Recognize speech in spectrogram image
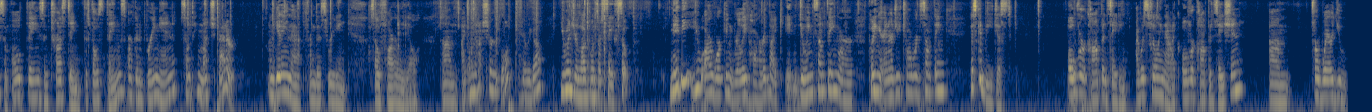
some old things and trusting that those things are going to bring in something much better. I'm getting that from this reading so far, Leo. Um, I'm not sure. Oh, here we go. You and your loved ones are safe. So maybe you are working really hard, like doing something or putting your energy towards something. This could be just overcompensating. I was feeling that, like overcompensation um, for where you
